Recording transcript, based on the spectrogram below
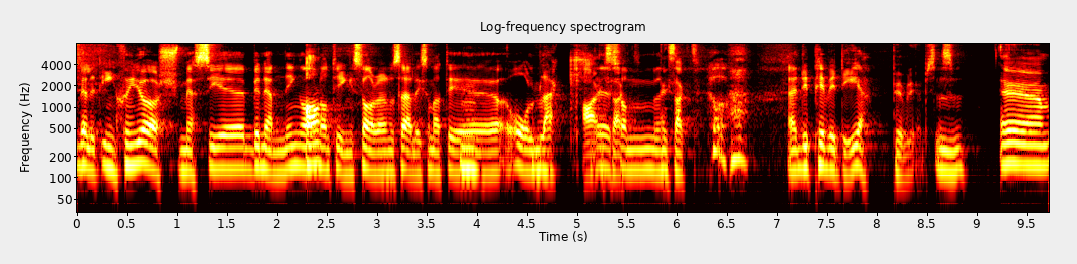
Väldigt ingenjörsmässig benämning av Ja. någonting snarare än så här, liksom att det är all black. Ja, eh, exakt. Som, exakt. Nej, det är PVD. PVD, precis. Eh,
